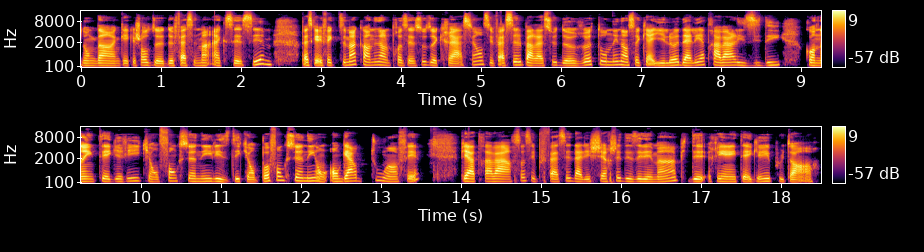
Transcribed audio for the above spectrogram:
donc dans quelque chose de facilement accessible. Parce qu'effectivement, quand on est dans le processus de création, c'est facile par la suite de retourner dans ce cahier-là, d'aller à travers les idées qu'on a intégrées, qui ont fonctionné, les idées qui n'ont pas fonctionné. On, on garde tout en fait. Puis à travers ça, c'est plus facile d'aller chercher des éléments puis de réintégrer plus tard.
